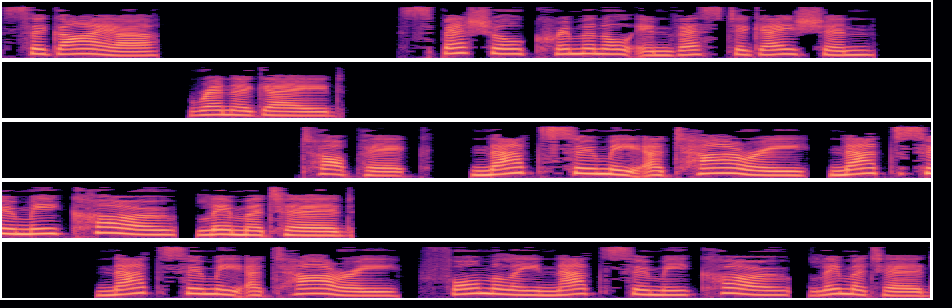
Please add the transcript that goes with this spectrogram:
Sagaia Special Criminal Investigation. Renegade. Topic. Natsume Atari, Natsume Co., Limited Natsume Atari, formerly Natsume Co., Ltd.,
